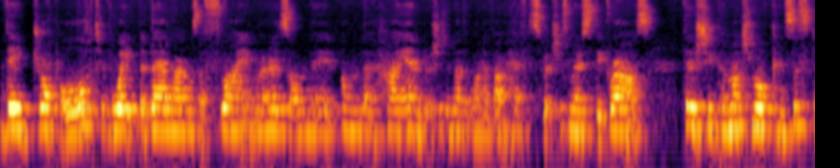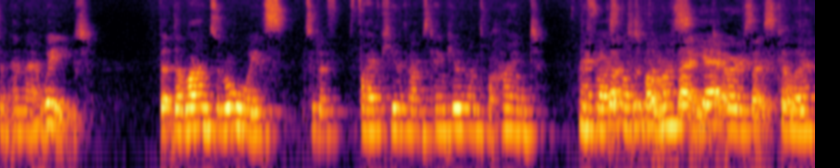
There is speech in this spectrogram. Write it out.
they drop a lot of weight, but their lambs are flying. Whereas on the on the high end, which is another one of our hefts, which is mostly grass, those sheep are much more consistent in their weight. But the lambs are always sort of five kilograms, ten kilograms behind. Have you got to the bottom of that yet, or is that still a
